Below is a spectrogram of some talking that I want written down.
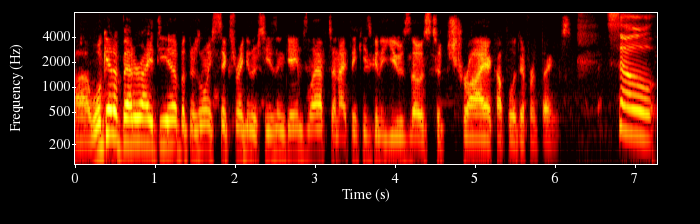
uh, we'll get a better idea. But there's only six regular season games left, and I think he's going to use those to try a couple of different things. So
